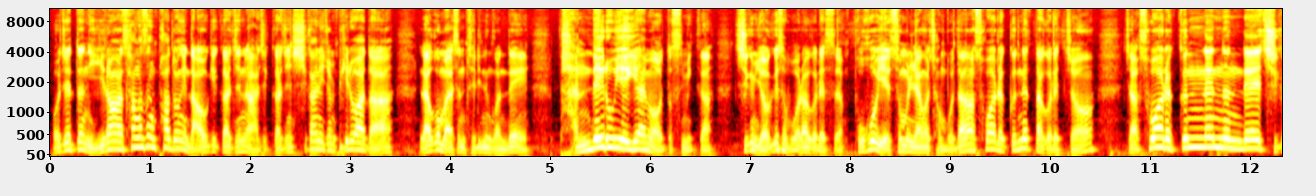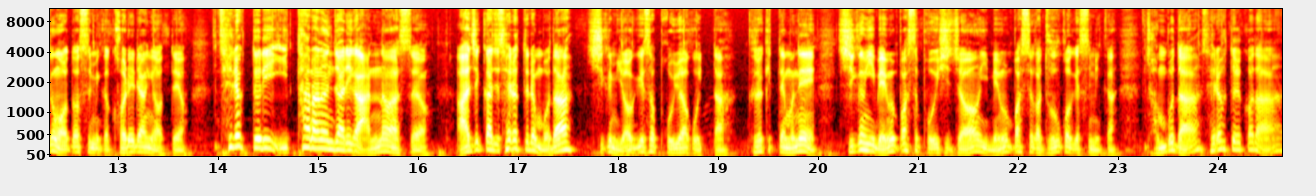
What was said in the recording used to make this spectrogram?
어쨌든 이러한 상승 파동이 나오기까지는 아직까지는 시간이 좀 필요하다라고 말씀드리는 건데 반대로 얘기하면 어떻습니까? 지금 여기서 뭐라 그랬어요? 보호 예수 물량을 전부 다 소화를 끝냈다 그랬죠. 자, 소화를 끝냈는데 지금 어떻습니까? 거래량이 어때요? 세력들이 이탈하는 자리가 안 나왔어요. 아직까지 세력들은 뭐다? 지금 여기서 보유하고 있다. 그렇기 때문에 지금 이 매물박스 보이시죠? 이 매물박스가 누구 거겠습니까? 전부 다 세력들 거다.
